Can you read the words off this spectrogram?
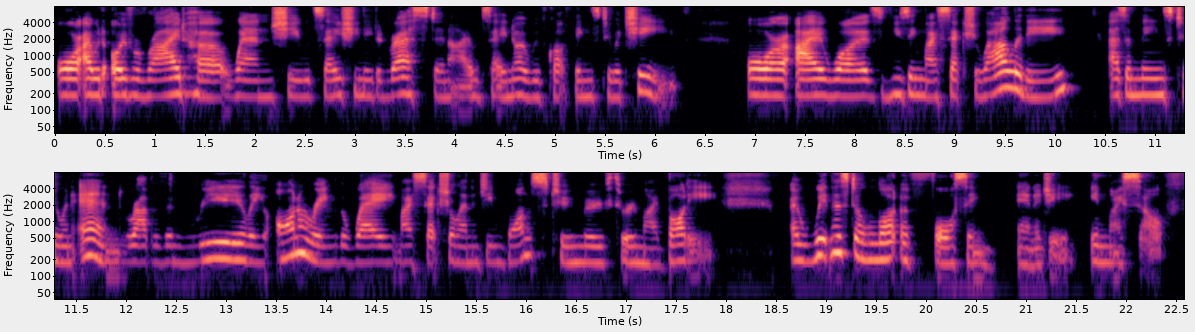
Or I would override her when she would say she needed rest, and I would say, No, we've got things to achieve. Or I was using my sexuality as a means to an end rather than really honoring the way my sexual energy wants to move through my body. I witnessed a lot of forcing energy in myself,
